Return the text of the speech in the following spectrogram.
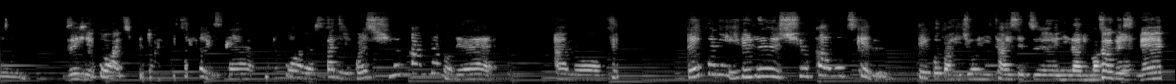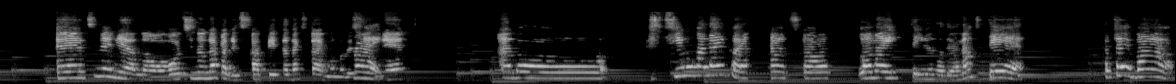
うん。ぜひあとは、そうですね。あとは、やっぱり、これ習慣なので、あの、クレートに入れる習慣をつけるっていうことは非常に大切になりますね。そうですね。えー、常にあの、お家の中で使っていただきたいものですよね。はい、あのー、必要がないから使わないっていうのではなくて、例えば、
